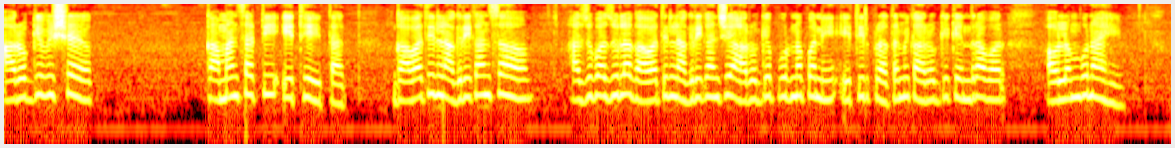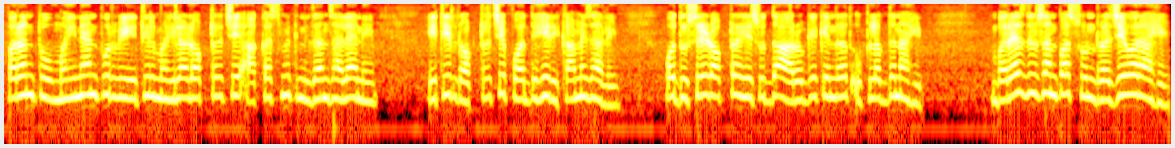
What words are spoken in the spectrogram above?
आरोग्यविषयक कामांसाठी येथे येतात. गावातील नागरिकांसह आजूबाजूला गावातील नागरिकांचे आरोग्य पूर्णपणे येथील प्राथमिक आरोग्य केंद्रावर अवलंबून आहे. परंतु महिन्यांपूर्वी येथील महिला डॉक्टरचे आकस्मिक निधन झाल्याने येथील डॉक्टरचे पद हे रिकामे झाले व दुसरे डॉक्टर हे सुद्धा आरोग्य केंद्रात उपलब्ध नाहीत. बऱ्याच दिवसांपासून रजेवर आहे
